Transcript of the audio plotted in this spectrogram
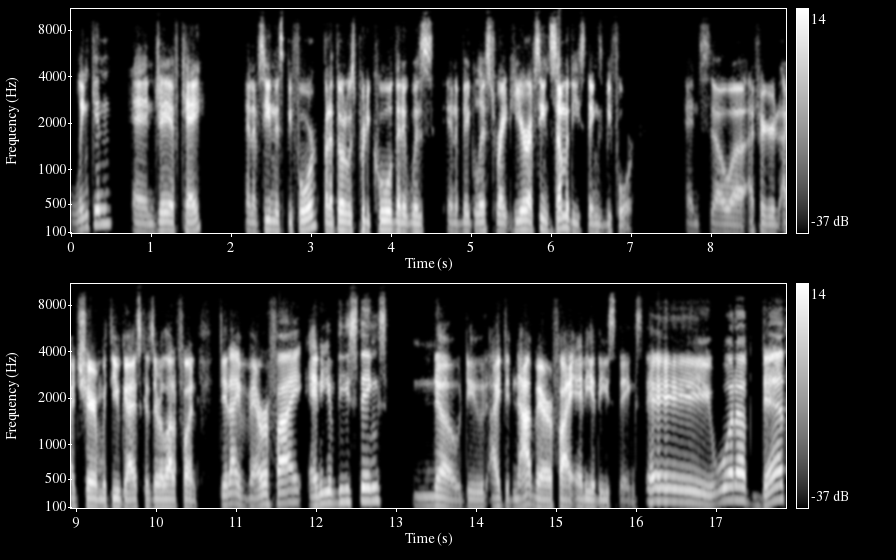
Lincoln and JFK. And I've seen this before, but I thought it was pretty cool that it was in a big list right here. I've seen some of these things before. And so uh, I figured I'd share them with you guys because they're a lot of fun. Did I verify any of these things? No, dude, I did not verify any of these things. Hey, what up, Death?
